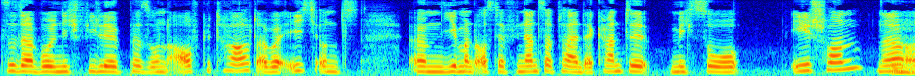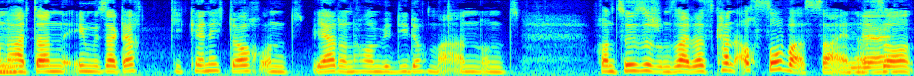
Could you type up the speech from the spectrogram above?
sind dann wohl nicht viele Personen aufgetaucht, aber ich und ähm, jemand aus der Finanzabteilung, der kannte mich so eh schon ne? Mhm. und hat dann eben gesagt, ach, die kenne ich doch und ja, dann hauen wir die doch mal an und Französisch und so weiter. Das kann auch sowas sein. Ja. Also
